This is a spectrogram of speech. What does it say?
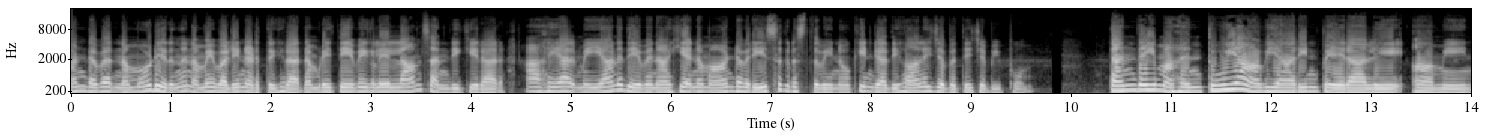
ஆண்டவர் நம்மோடு இருந்து நம்மை வழி நடத்துகிறார் நம்முடைய தேவைகளை எல்லாம் சந்திக்கிறார். ஆகையால் மெய்யான தேவனாகிய நம் ஆண்டவர் இயேசு கிறிஸ்துவை நோக்கி இன்று அதிகாலை ஜெபத்தை ஜபிப்போம். தந்தை மகன் தூய ஆவியாரின் பெயராலே ஆமீன்.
